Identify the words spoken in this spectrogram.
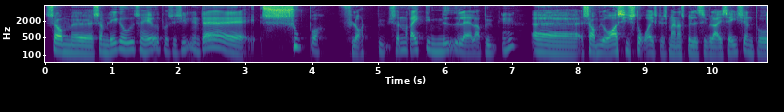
som, øh, som ligger ude til havet på Sicilien, der er super flot by, sådan en rigtig middelalderby. Mm øh, som jo også historisk, hvis man har spillet Civilization på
